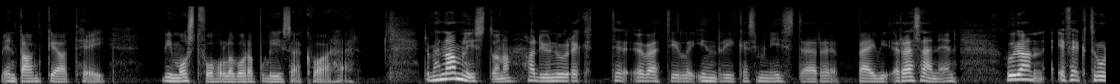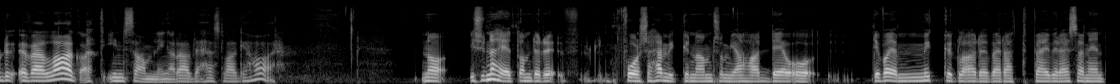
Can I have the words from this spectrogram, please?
en tanke att hej, vi måste få hålla våra poliser kvar här. De här namnlistorna hade ju nu räckt över till inrikesminister Päivi Räsänen. Hurdan effekt tror du överlag att insamlingar av det här slaget har? No, I synnerhet om det får så här mycket namn som jag hade och det var jag mycket glad över att Päivi Räsänen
